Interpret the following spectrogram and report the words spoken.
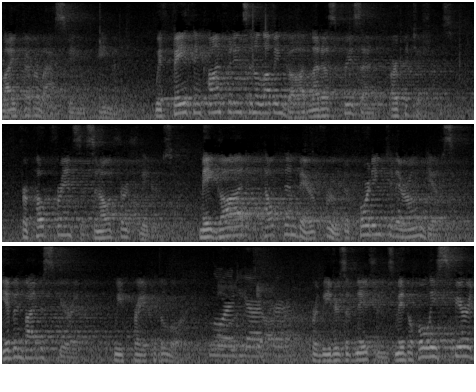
and life everlasting. Amen. With faith and confidence in a loving God, let us present our petitions. For Pope Francis and all church leaders, may God help them bear fruit according to their own gifts given by the Spirit. We pray to the Lord. Lord, hear our prayer. For leaders of nations, may the Holy Spirit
